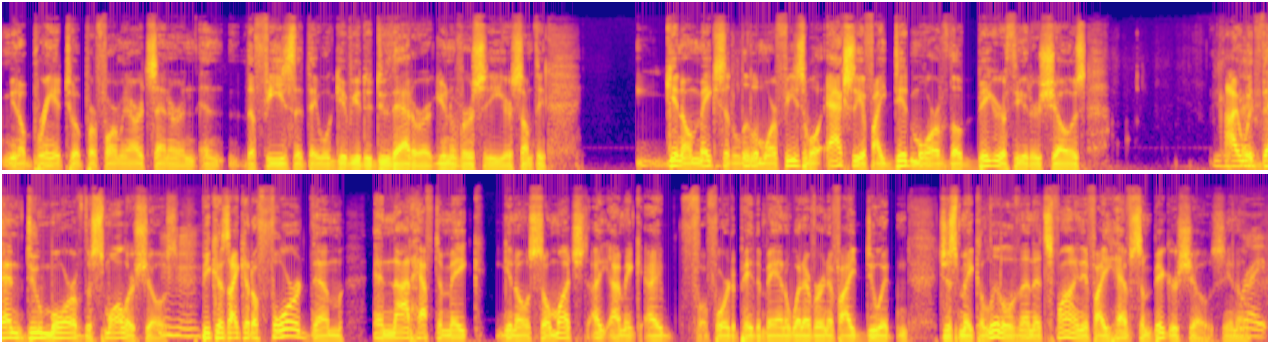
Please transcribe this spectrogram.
you know bring it to a performing arts center and, and the fees that they will give you to do that or a university or something you know makes it a little more feasible actually if i did more of the bigger theater shows i would then do more of the smaller shows because i could afford them and not have to make you know so much i, I make i f- afford to pay the band or whatever and if i do it and just make a little then it's fine if i have some bigger shows you know Right.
